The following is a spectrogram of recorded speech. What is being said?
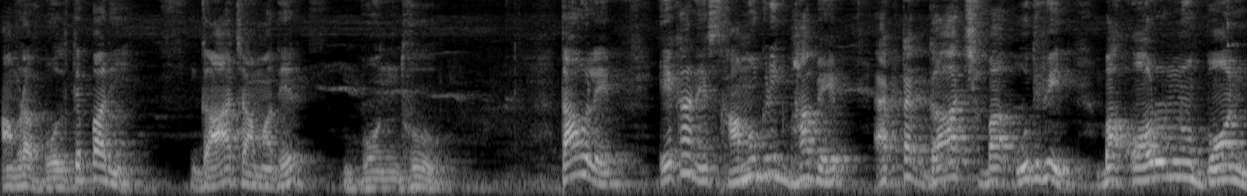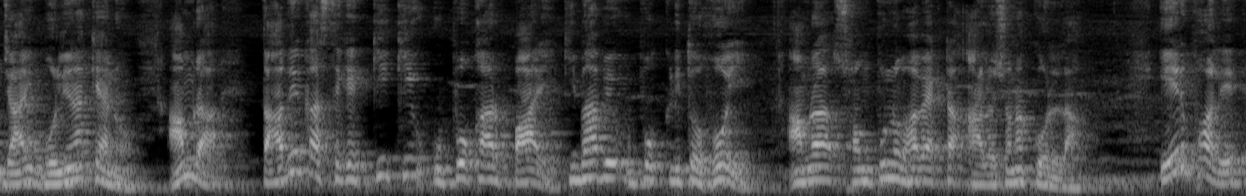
আমরা বলতে পারি গাছ আমাদের বন্ধু। তাহলে এখানে সামগ্রিকভাবে একটা গাছ বা উদ্ভিদ বা অরণ্য বন যাই বলি না কেন, আমরা তাদের কাছ থেকে কি কি উপকার পাই, কীভাবে উপকৃত হই, আমরা সম্পূর্ণভাবে একটা আলোচনা করলাম। এর ফলে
